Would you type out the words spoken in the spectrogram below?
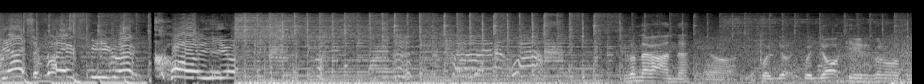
Piace fare il figo, eh, coglio! Seconda run? No, con gli, con gli occhi li riconosco.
